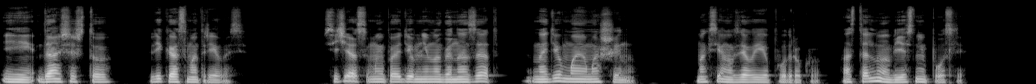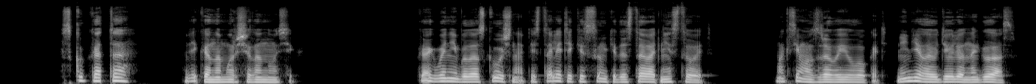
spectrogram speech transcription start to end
И дальше что? Вика осмотрелась. Сейчас мы пойдем немного назад, найдем мою машину. Максимов взял ее под руку. Остальное объясню после. Скукота. Вика наморщила носик. Как бы ни было скучно, пистолетик из сумки доставать не стоит. Максимов сжал ее локоть. Не делай удивленный глаз.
